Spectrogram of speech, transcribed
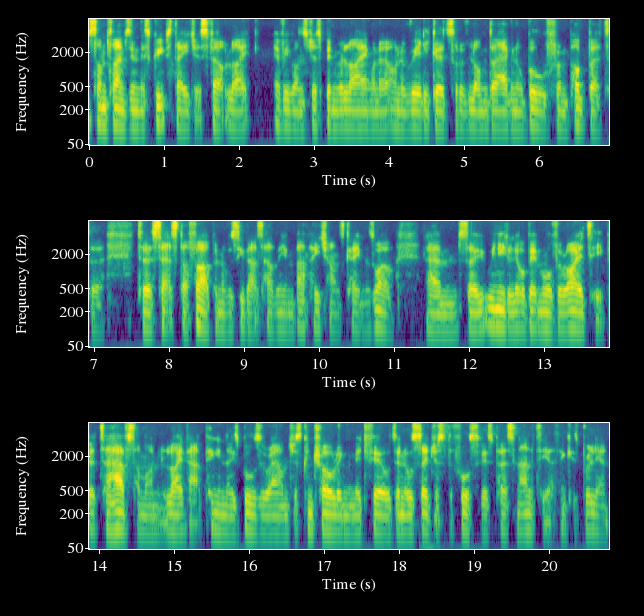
sometimes in this group stage, it's felt like everyone's just been relying on a on a really good sort of long diagonal ball from Pogba to to set stuff up, and obviously that's how the Mbappe chance came as well. Um, so we need a little bit more variety, but to have someone like that pinging those balls around, just controlling the midfield, and also just the force of his personality, I think is brilliant.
